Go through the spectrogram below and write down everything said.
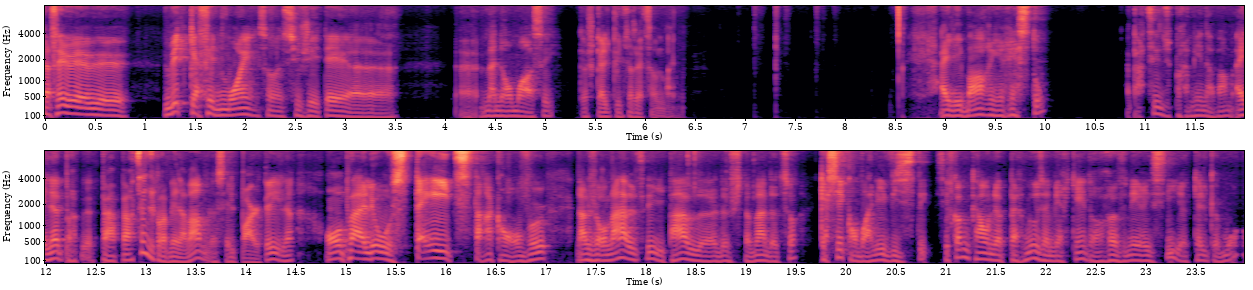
Ça fait euh, 8 cafés de moins, si j'étais euh, euh, Manon Massé, que je calculerais ça de même. Les bars et restos, à partir du 1er novembre. Là, à partir du 1er novembre, c'est le party. On peut aller aux States tant qu'on veut. Dans le journal, ils parlent justement de ça. Qu'est-ce qu'on va aller visiter? C'est comme quand on a permis aux Américains de revenir ici il y a quelques mois.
